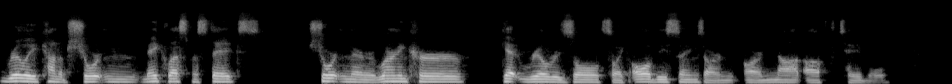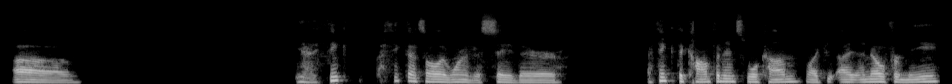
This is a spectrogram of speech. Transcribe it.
really kind of shorten make less mistakes shorten their learning curve get real results. Like all of these things are are not off the table. Uh, yeah i think I think that's all I wanted to say there. I think the confidence will come. Like I, I, know for me,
